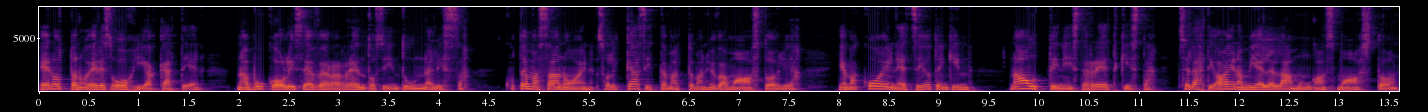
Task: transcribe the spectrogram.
En ottanut edes ohjia käteen. Nabuko oli sen verran rentosiin tunnelissa. Kuten mä sanoin, se oli käsittämättömän hyvä maastoilija. Ja mä koin, että se jotenkin nautti niistä retkistä – se lähti aina mielellään mun kanssa maastoon.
